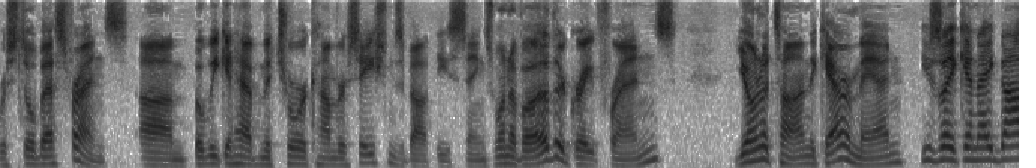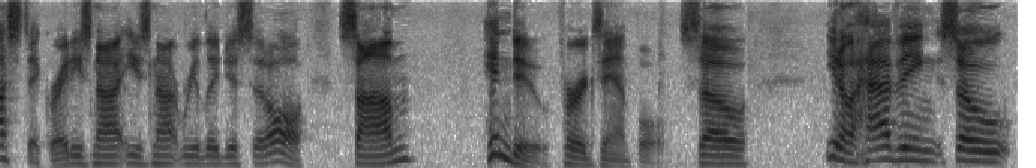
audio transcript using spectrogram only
we're still best friends. Um, but we can have mature conversations about these things. One of our other great friends, Yonatan, the cameraman, he's like an agnostic, right? He's not he's not religious at all. Sam, Hindu, for example. So, you know, having so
